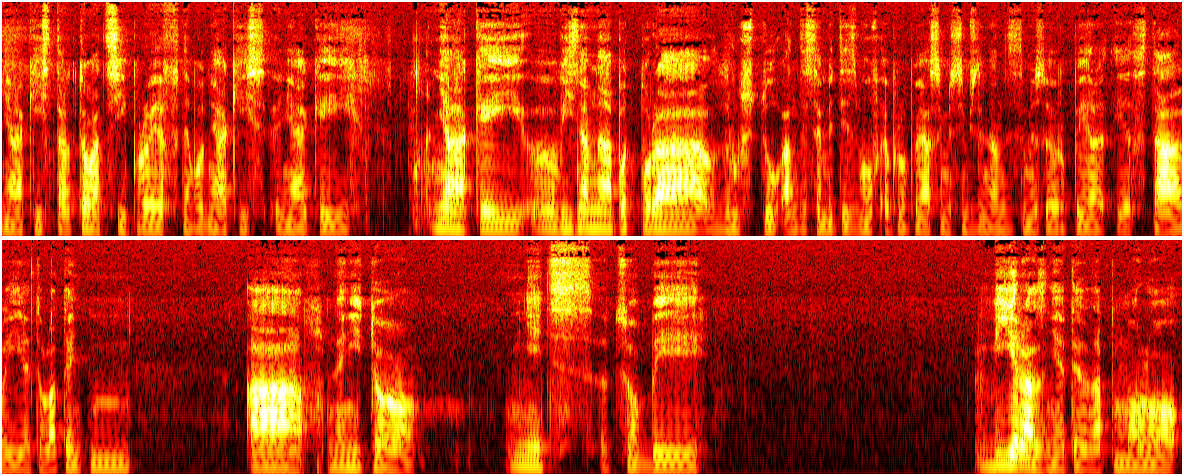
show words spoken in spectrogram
nějaký startovací projev nebo nějaký, nějaký, nějaký eh, významná podpora vzrůstu antisemitismu v Evropě. Já si myslím, že ten antisemitismus v Evropě je, je stálý, je to latentní a není to nic, co by výrazně teda napomohlo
